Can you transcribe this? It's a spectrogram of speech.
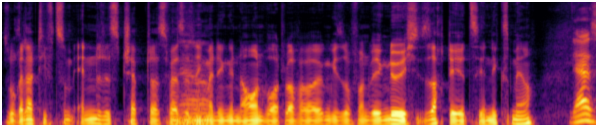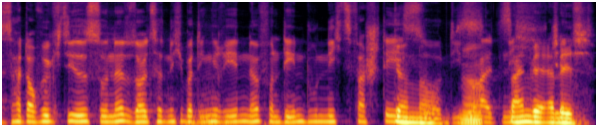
so relativ zum Ende des Chapters, ich weiß jetzt Ja. nicht mehr den genauen Wortlauf, aber irgendwie so von wegen, nö, ich sag dir jetzt hier nichts mehr. Ja, es ist halt auch wirklich dieses so, ne, du sollst halt nicht über Dinge reden, ne, von denen du nichts verstehst, Genau. so, die Ja. du halt nicht Seien wir ehrlich, checkst.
